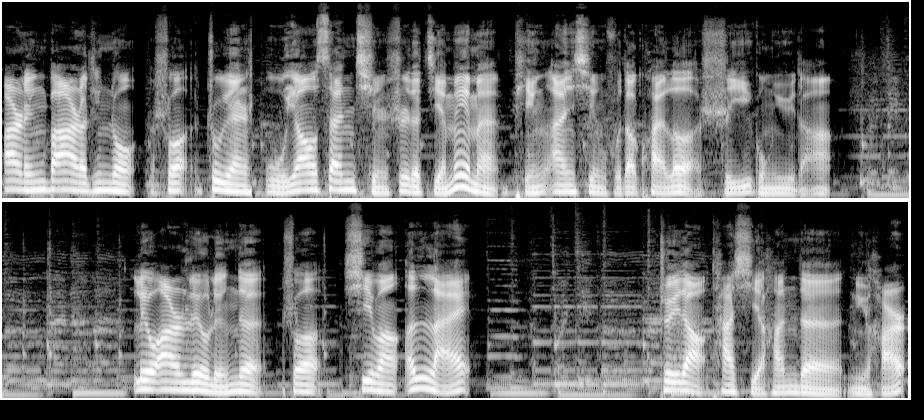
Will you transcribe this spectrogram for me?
二零八二的听众说，祝愿五幺三寝室的姐妹们平安幸福的快乐，十一公寓的啊。六二六零的说，希望恩来追到他喜欢的女孩儿。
